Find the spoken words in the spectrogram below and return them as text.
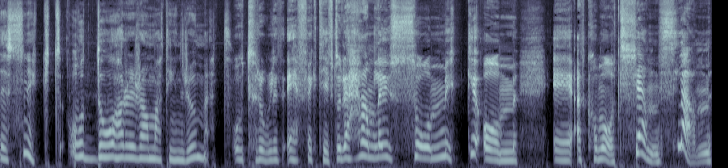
jättesnyggt och då har du ramat in rummet. Otroligt effektivt och det handlar ju så mycket om eh, att komma åt känslan.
